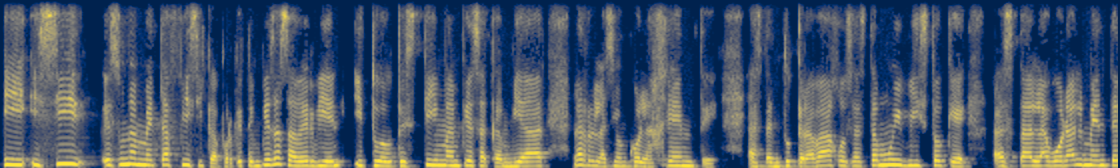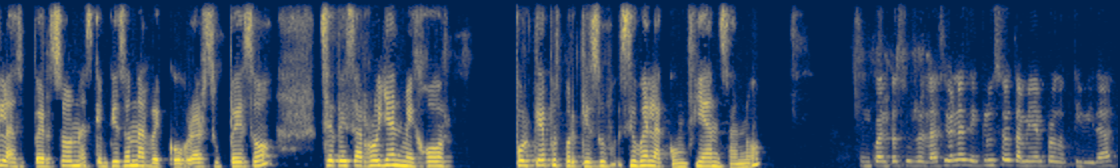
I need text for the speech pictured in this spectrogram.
Y, y sí, es una meta física porque te empiezas a ver bien y tu autoestima empieza a cambiar, la relación con la gente, hasta en tu trabajo, o sea, está muy visto que hasta laboralmente las personas que empiezan a recobrar su peso se desarrollan mejor. ¿Por qué? Pues porque sube la confianza, ¿no? En cuanto a sus relaciones, incluso también productividad.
